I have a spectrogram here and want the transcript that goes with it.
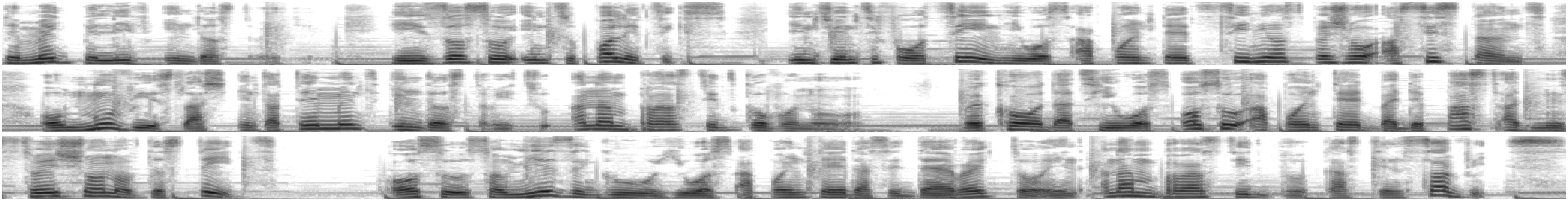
the make-believe industry, he is also into politics. In 2014, he was appointed Senior Special Assistant on Movie slash Entertainment Industry to Anambra State Governor. Recall that he was also appointed by the past administration of the state. Also, some years ago, he was appointed as a director in Anambra State Broadcasting Service.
